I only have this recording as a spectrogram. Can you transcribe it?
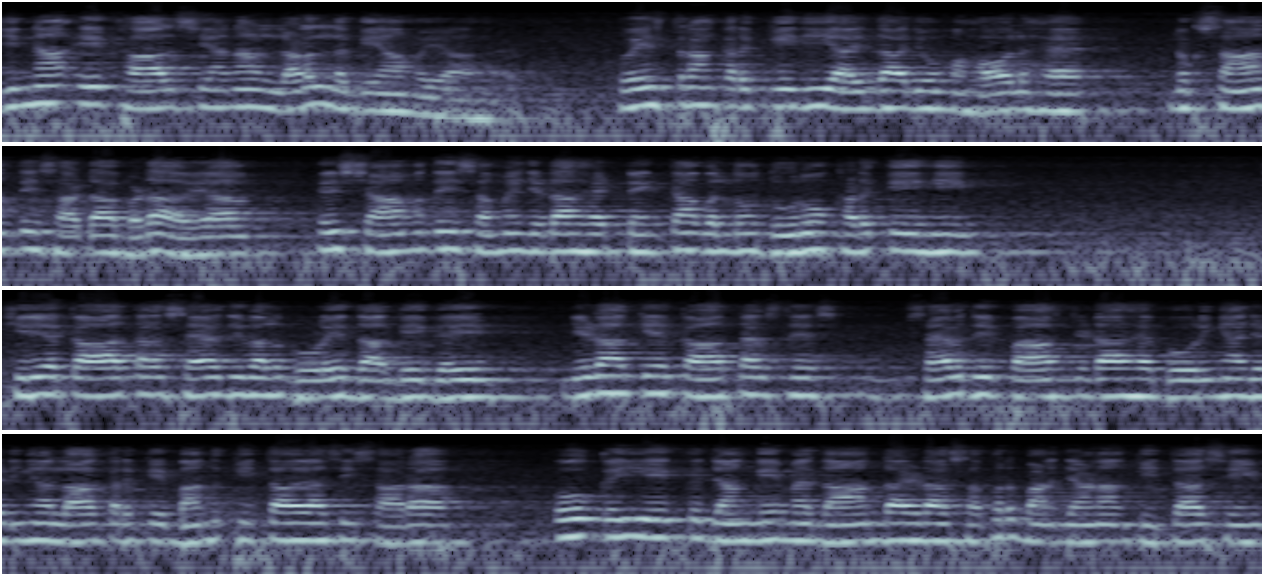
ਜਿੰਨਾ ਇਹ ਖਾਲਸਿਆਂ ਨਾਲ ਲੜਨ ਲੱਗਿਆ ਹੋਇਆ ਹੈ। ਤੋ ਇਸ ਤਰ੍ਹਾਂ ਕਰਕੇ ਜੀ ਅੱਜ ਦਾ ਜੋ ਮਾਹੌਲ ਹੈ ਨੁਕਸਾਨ ਤੇ ਸਾਡਾ ਬੜਾ ਹੋਇਆ। ਫਿਰ ਸ਼ਾਮ ਦੇ ਸਮੇਂ ਜਿਹੜਾ ਹੈ, ਟੈਂਕਾਂ ਵੱਲੋਂ ਦੂਰੋਂ ਖੜ ਕੇ ਹੀ ਸ਼੍ਰੀ ਅਕਾਲ ਤਖਤ ਸਾਹਿਬ ਦੇ ਵੱਲ ਗੋਲੇ ਦਾਗੇ ਗਏ, ਜਿਹੜਾ ਕਿ ਅਕਾਲ ਤਖਤ ਦੇ ਸਾਹਿਬ ਦੇ ਪਾਸ ਜਿਹੜਾ ਹੈ, ਬੋਰੀਆਂ ਜਿਹੜੀਆਂ ਲਾ ਕਰਕੇ ਬੰਦ ਕੀਤਾ ਹੋਇਆ ਸੀ ਸਾਰਾ, ਉਹ ਕਈ ਇੱਕ ਜਾਂਗੇ ਮੈਦਾਨ ਦਾ ਜਿਹੜਾ ਸਫ਼ਰ ਬਣ ਜਾਣਾ ਕੀਤਾ ਸੀ,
